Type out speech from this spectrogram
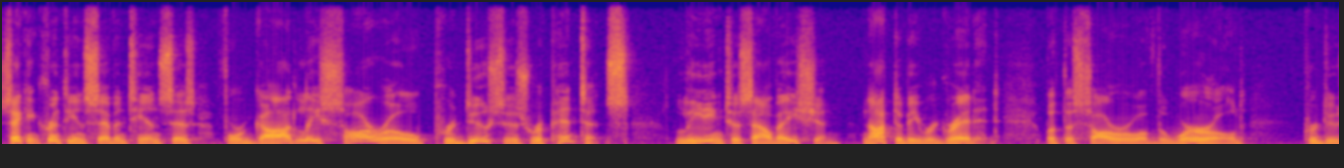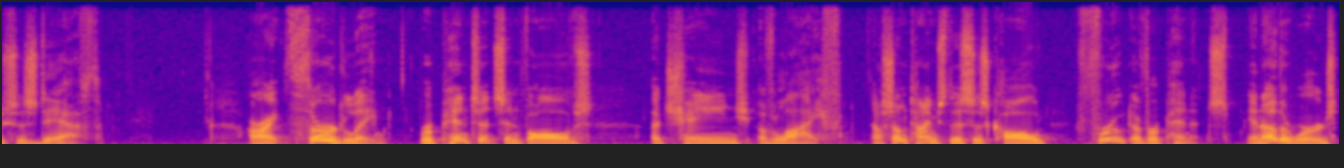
2 Corinthians 7:10 says, "For godly sorrow produces repentance, leading to salvation, not to be regretted, but the sorrow of the world produces death." All right, thirdly, repentance involves a change of life. Now, sometimes this is called fruit of repentance. In other words,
